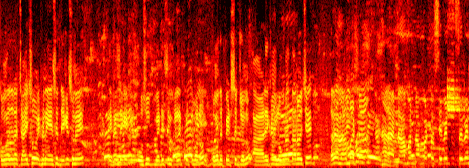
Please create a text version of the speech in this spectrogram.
তোমরা যারা চাইছো এখানে এসে দেখে শুনে এখান থেকে ওষুধ মেডিসিন কালেক্ট করতে পারো তোমাদের পেটসের জন্য। আর এখানে লোকনাথ রয়েছে। দাদা নাম্বারটা হ্যাঁ আমার নাম্বারটা seven two seven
